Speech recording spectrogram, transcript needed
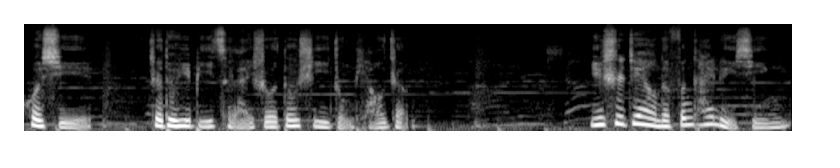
或许这对于彼此来说都是一种调整。于是，这样的分开旅行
